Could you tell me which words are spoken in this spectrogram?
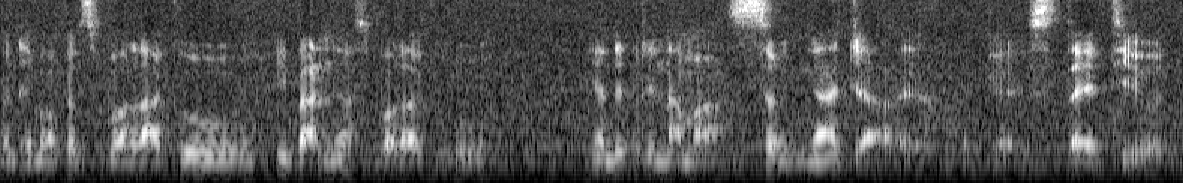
mendemokan sebuah lagu Iban ya, sebuah lagu yang diberi nama Sengaja ya. Oke, okay, stay tuned.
